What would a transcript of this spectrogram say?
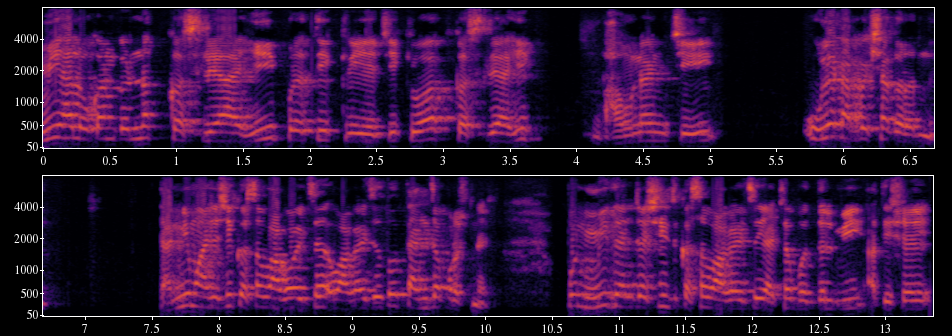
मी ह्या लोकांकडनं कसल्याही प्रतिक्रियेची किंवा कसल्याही भावनांची उलट अपेक्षा करत नाही. त्यांनी माझ्याशी कसं वागवायचं वागायचं तो त्यांचा प्रश्न आहे. पण मी त्यांच्याशी कसं वागायचं याच्याबद्दल मी अतिशय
